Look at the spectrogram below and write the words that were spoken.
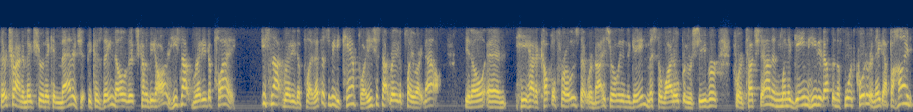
they're trying to make sure they can manage it because they know that it's going to be hard. He's not ready to play. He's not ready to play. That doesn't mean he can't play. He's just not ready to play right now you know, and he had a couple throws that were nice early in the game, missed a wide open receiver for a touchdown. And when the game heated up in the fourth quarter and they got behind,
